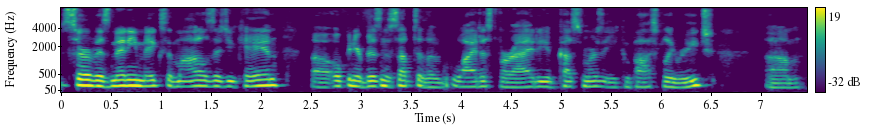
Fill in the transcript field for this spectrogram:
serve as many makes and models as you can. Uh, open your business up to the widest variety of customers that you can possibly reach. Um,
